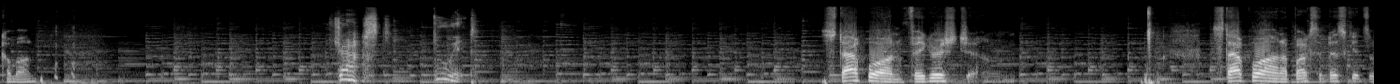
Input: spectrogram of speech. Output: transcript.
Come on. Just do it. Step one, vigorous gem. Step one, a box of biscuits, a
